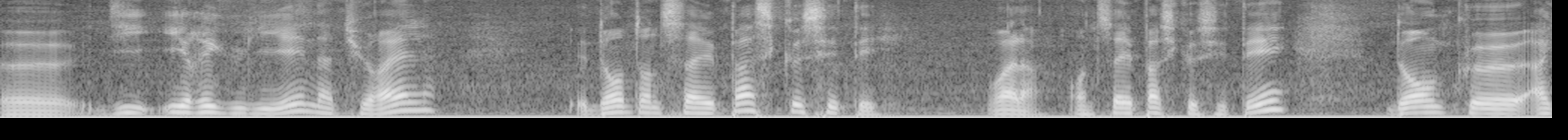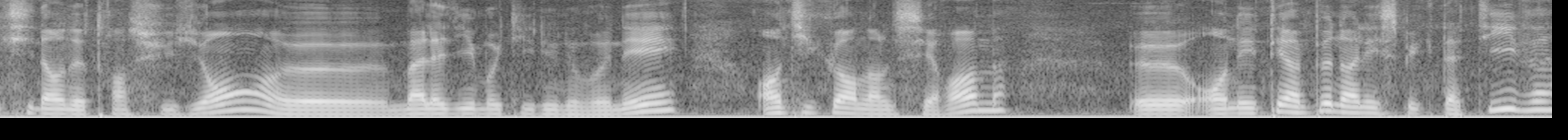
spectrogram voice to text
dit irrégulier, naturel, dont on ne savait pas ce que c'était. Voilà, on ne savait pas ce que c'était. Donc, euh, accident de transfusion, euh, maladie hémolytique du nouveau-né, anticorps dans le sérum. Euh, on était un peu dans l'expectative.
